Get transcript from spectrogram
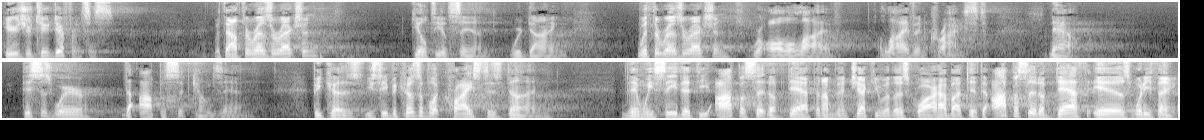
Here's your two differences. Without the resurrection, guilty of sin. We're dying. With the resurrection, we're all alive, alive in Christ. Now, this is where the opposite comes in. Because, you see, because of what Christ has done, then we see that the opposite of death, and I'm going to check you with this choir. How about this? The opposite of death is, what do you think?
